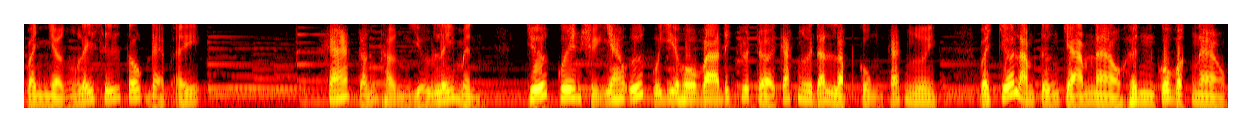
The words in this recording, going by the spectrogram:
và nhận lấy xứ tốt đẹp ấy. Khá cẩn thận giữ lấy mình, chớ quên sự giao ước của Giê-hô-va Đức Chúa Trời các ngươi đã lập cùng các ngươi, và chớ làm tượng chạm nào, hình của vật nào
